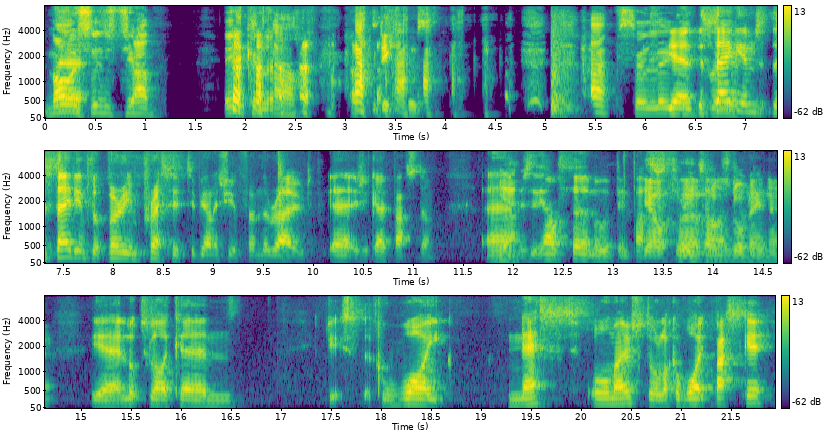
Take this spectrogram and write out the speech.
Morrison's jam. In Qatar. Ridiculous. Absolutely. Yeah, the brilliant. stadiums. The stadiums look very impressive, to be honest with you, from the road uh, as you go past them. Um, Yeah. Is it the Al Thumama we've been past The three firm times? looks lovely, it? Yeah, it looks like um, it's like a white nest almost, or like a white basket.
